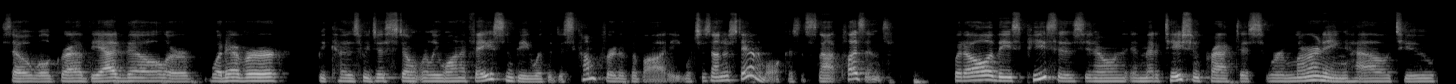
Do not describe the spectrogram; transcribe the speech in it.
So we'll grab the Advil or whatever because we just don't really want to face and be with the discomfort of the body, which is understandable because it's not pleasant but all of these pieces you know in meditation practice we're learning how to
